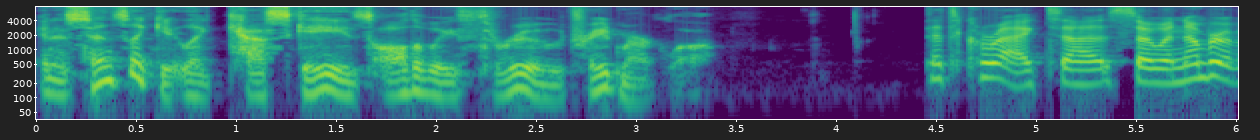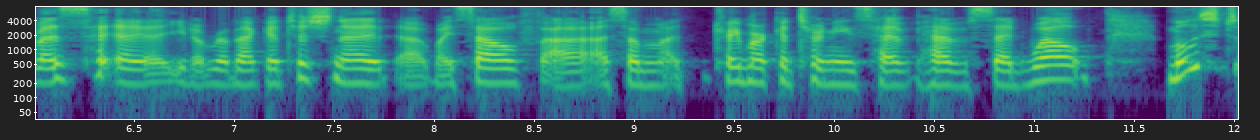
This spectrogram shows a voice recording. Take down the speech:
in a sense, like it like cascades all the way through trademark law. That's correct. Uh, so a number of us, uh, you know, Rebecca Tushnet, uh, myself, uh, some trademark attorneys have have said, well, most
